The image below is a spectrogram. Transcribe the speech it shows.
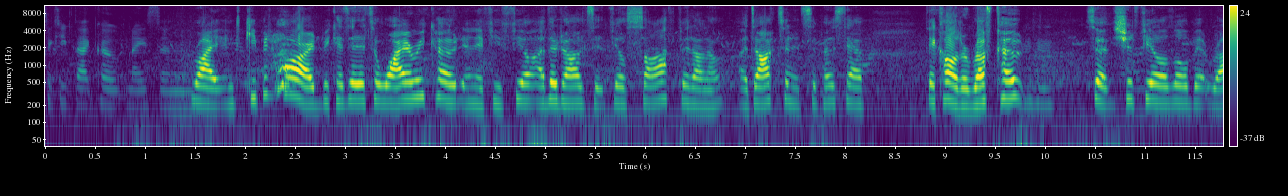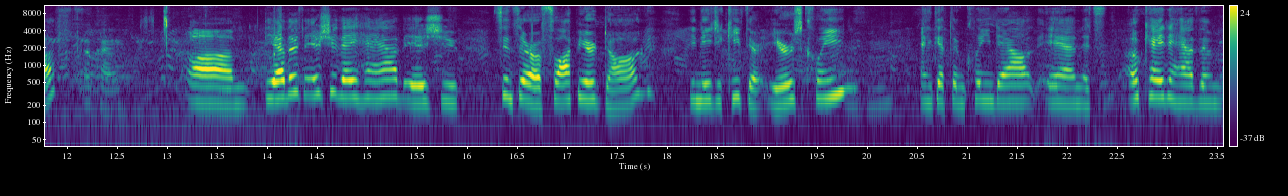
to keep that coat nice and Right, and keep it hard because it, it's a wiry coat, and if you feel other dogs, it feels soft, but on a, a dachshund, it's supposed to have, they call it a rough coat, so it should feel a little bit rough. okay. Um, the other th- issue they have is you, since they're a flop-eared dog, you need to keep their ears clean and get them cleaned out. And it's okay to have them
